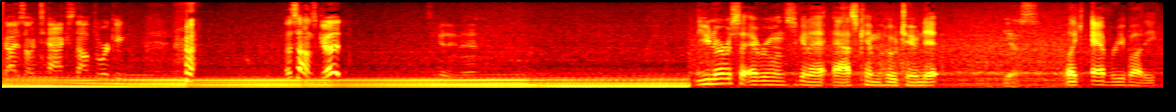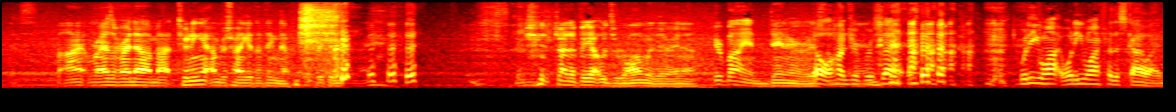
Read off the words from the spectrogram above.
Guys, our tach stopped working. that sounds good. Let's get it in. You nervous that everyone's gonna ask him who tuned it? Yes. Like everybody. Yes. But I, as of right now, I'm not tuning it. I'm just trying to get the thing to freaking run, right? I'm just trying to figure out what's wrong with it right now. You're buying dinner. Or Oh, 100%. what do you want? What do you want for the skyline?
